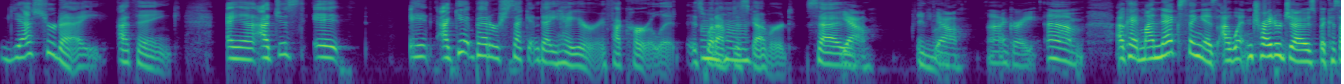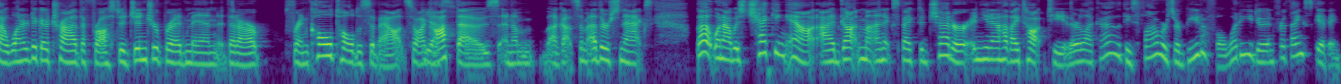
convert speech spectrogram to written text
yesterday, I think, and I just it it I get better second day hair if I curl it. it. Is what Mhm. I've discovered. So Yeah. Anyway. Yeah. I agree. Um, okay, my next thing is I went in Trader Joe's because I wanted to go try the frosted gingerbread men that our friend Cole told us about. So I Yes. got those and I'm, I got some other snacks. But when I was checking out, I had gotten my unexpected cheddar. And you know how they talk to you? They're like, oh, these flowers are beautiful. What are you doing for Thanksgiving?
